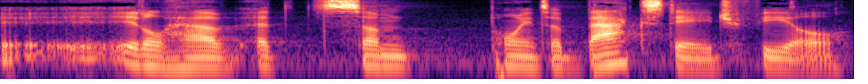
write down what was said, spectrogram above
it'll have at some points a backstage feel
